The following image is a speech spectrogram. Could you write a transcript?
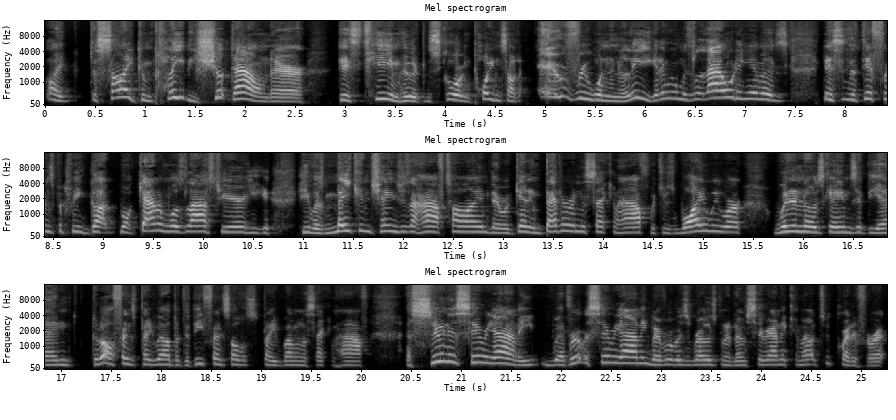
like Desai completely shut down their this team who had been scoring points on everyone in the league, and everyone was lauding him as this is the difference between what Gannon was last year. He he was making changes at halftime. They were getting better in the second half, which is why we were winning those games at the end. The offense played well, but the defense also played well in the second half. As soon as Sirianni, whether it was Sirianni, whether it was Roseman, I know Sirianni came out and took credit for it.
